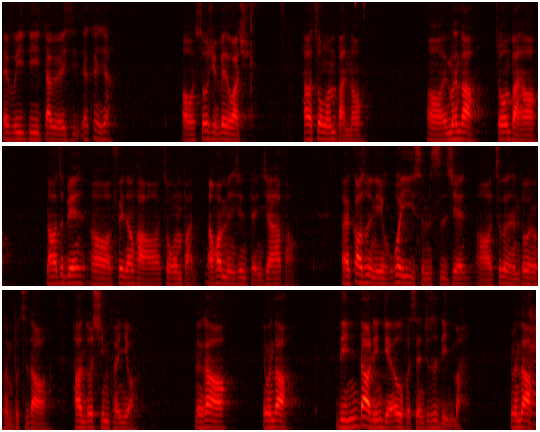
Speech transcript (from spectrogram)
，FED WAC，来看一下，哦，搜寻 Fade Watch，还有中文版哦，哦，有没有看到？中文版哦？然后这边哦非常好哦，中文版。然后画面先等一下它跑，还告诉你会议什么时间。哦，这个很多人可能不知道，还有很多新朋友。你看哦，有没有看到？零到零点二 percent 就是零嘛？有没有看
